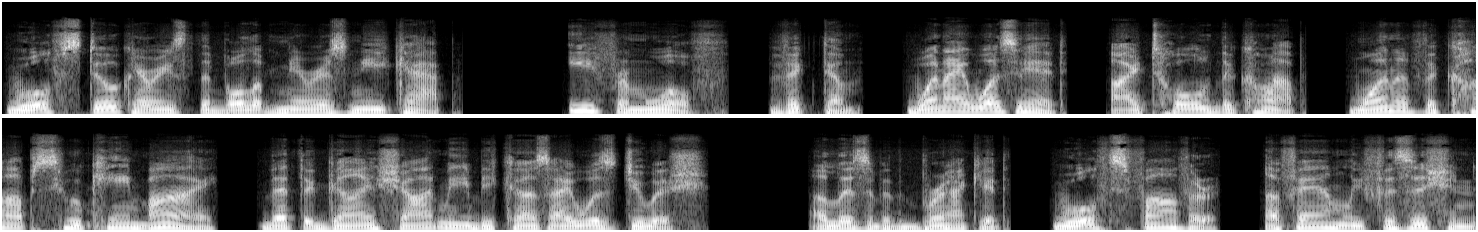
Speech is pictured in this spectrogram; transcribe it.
Wolf still carries the bullet near his kneecap. Ephraim Wolf, victim, when I was hit, I told the cop, one of the cops who came by, that the guy shot me because I was Jewish. Elizabeth Brackett, Wolf's father, a family physician,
